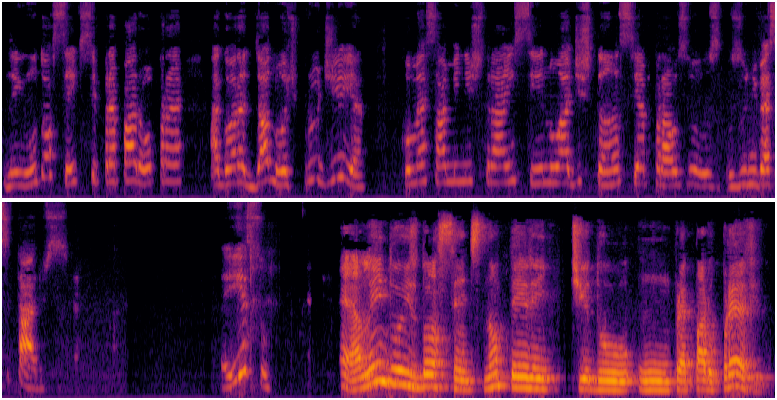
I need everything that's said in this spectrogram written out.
Nenhum docente se preparou para agora da noite para o dia começar a ministrar ensino à distância para os, os, os universitários. É isso? É, além dos docentes não terem tido um preparo prévio,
